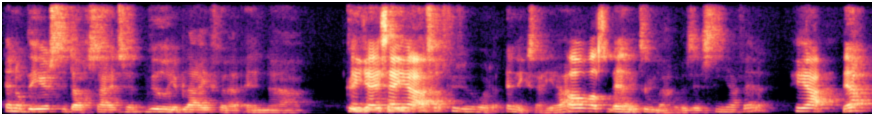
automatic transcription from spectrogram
En op de eerste dag zei ze, wil je blijven? En, uh, kun en je jij zei ja. adviseur worden? En ik zei ja. Oh, wat leuk. En toen waren we 16 jaar verder. Ja. Ja.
